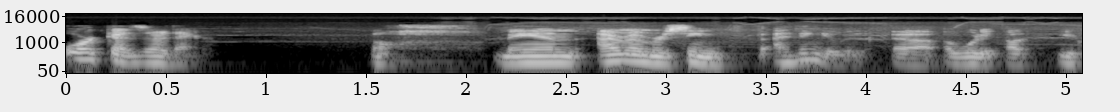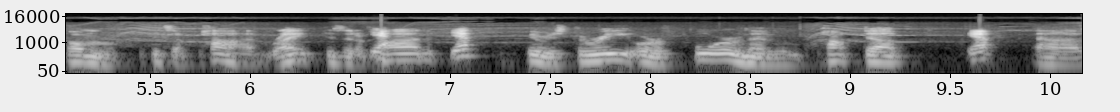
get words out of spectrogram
orcas are there. Oh man, I remember seeing. I think it was uh, what do you, uh, you call them? It's a pod, right? Is it a Yeah, pod? yep. There was three or four of them who popped up. Uh,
